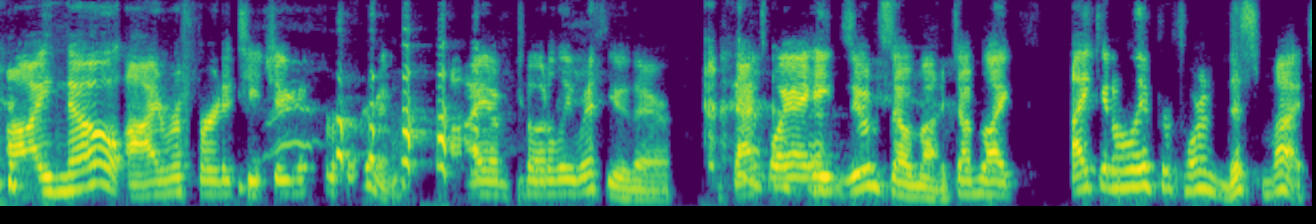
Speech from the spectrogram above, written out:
I know. I refer to teaching as performance. I am totally with you there. That's why I hate Zoom so much. I'm like, I can only perform this much.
